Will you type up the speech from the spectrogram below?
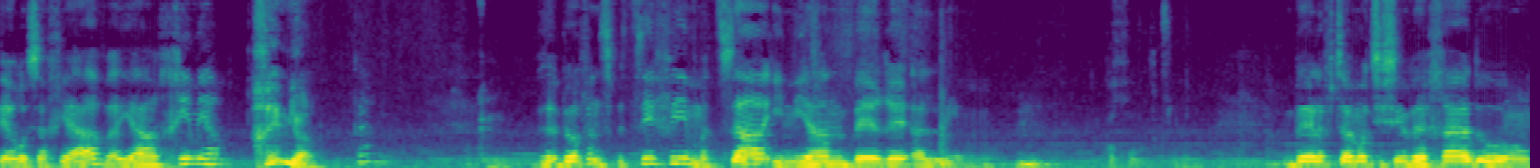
שתיארו שהכי אהב היה כימיה. כימיה. כן. אוקיי. ובאופן ספציפי מצא עניין ברעלים. Hmm, פחות. ב-1961 הוא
